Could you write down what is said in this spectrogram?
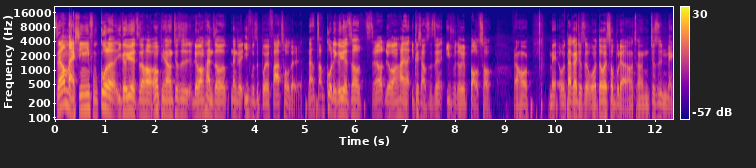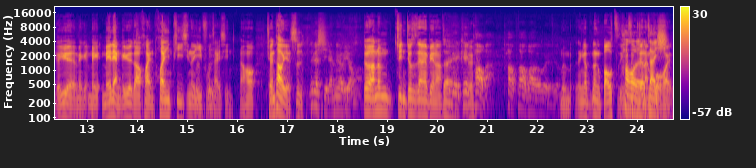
只要买新衣服，过了一个月之后，然后平常就是流完汗之后，那个衣服是不会发臭的人，然后只要过了一个月之后，只要流完汗一个小时之内，衣服都会爆臭。然后每我大概就是我都会受不了，然后可能就是每个月每个每每两个月都要换换一批新的衣服才行。然后全套也是，那个洗了没有用哦，对啊，那么菌就是在那边啊，对，可以泡吧，泡泡泡会有用。没没那个那个孢子也是泡了比较难再破坏的。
